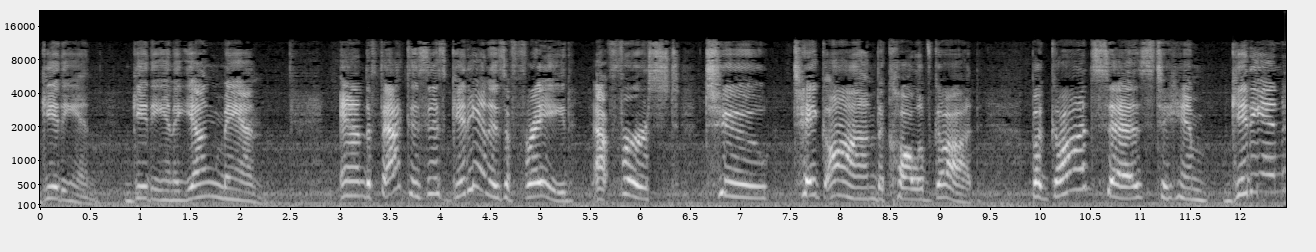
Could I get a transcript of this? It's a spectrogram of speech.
Gideon. Gideon, a young man. And the fact is this Gideon is afraid at first to take on the call of God. But God says to him, Gideon,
